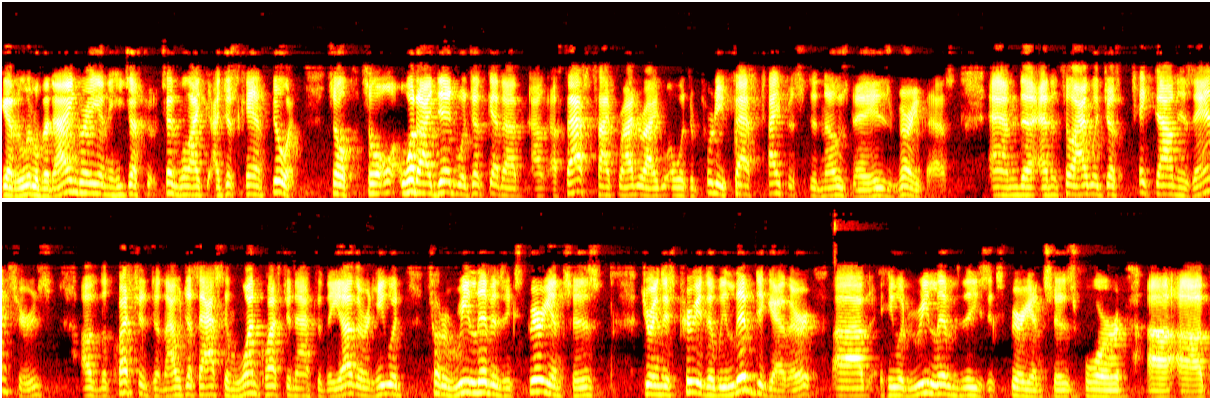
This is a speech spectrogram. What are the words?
get a little bit angry, and he just said, "Well, I, I just can't do it." So so what I did was just get a, a fast typewriter. I was a pretty fast typist in those days, very fast, and uh, and so I would just take down his answers of the questions, and I would just ask him one question after the other, and he would sort of relive his experiences during this period that we lived together. Uh, he would relive these experiences for uh, uh,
